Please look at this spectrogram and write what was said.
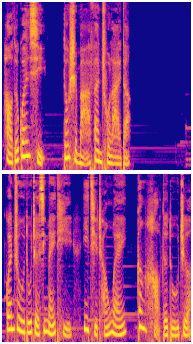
好的关系都是麻烦出来的。关注读者新媒体，一起成为更好的读者。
